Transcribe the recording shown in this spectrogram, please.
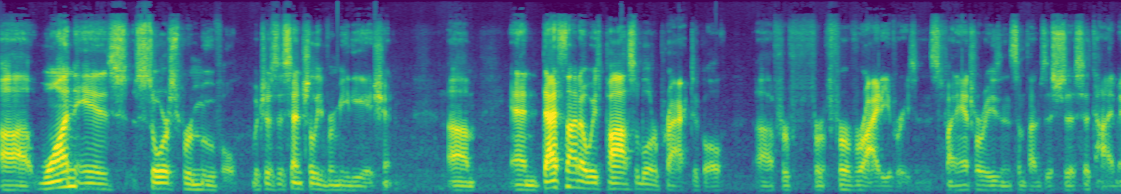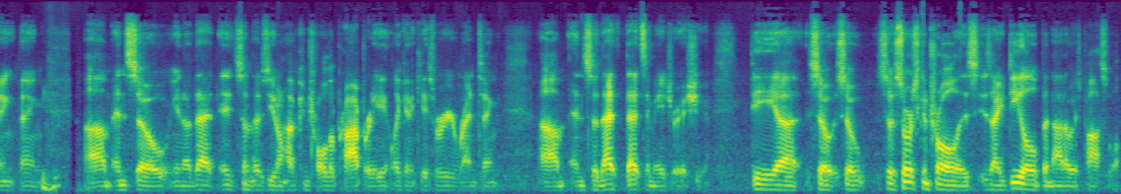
Uh, one is source removal, which is essentially remediation. Um, and that's not always possible or practical uh, for, for, for a variety of reasons, financial reasons. Sometimes it's just a timing thing. Mm-hmm. Um, and so, you know, that it, sometimes you don't have control of the property, like in a case where you're renting. Um, and so that that's a major issue the uh, so so so source control is is ideal but not always possible.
